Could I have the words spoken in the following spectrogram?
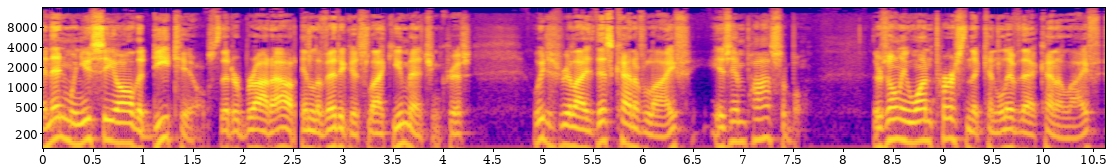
And then when you see all the details that are brought out in Leviticus, like you mentioned, Chris, we just realize this kind of life is impossible. There's only one person that can live that kind of life,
